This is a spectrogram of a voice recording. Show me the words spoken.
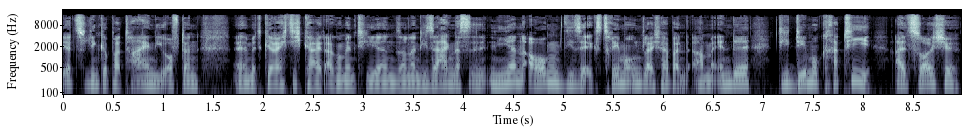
jetzt linke Parteien, die oft dann äh, mit Gerechtigkeit argumentieren, sondern die sagen, dass in ihren Augen diese extreme Ungleichheit am Ende die Demokratie als solche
